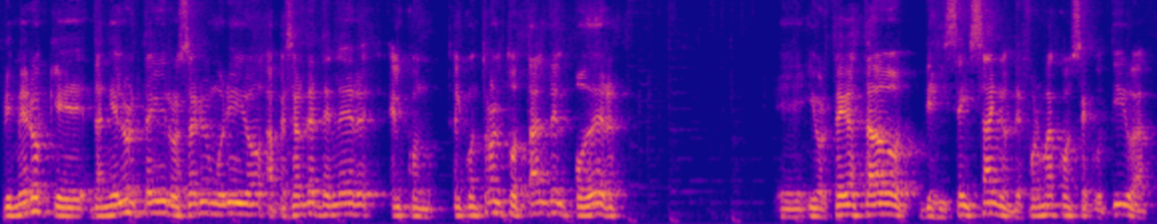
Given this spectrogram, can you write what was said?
Primero que Daniel Ortega y Rosario Murillo, a pesar de tener el, el control total del poder, eh, y Ortega ha estado 16 años de forma consecutiva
